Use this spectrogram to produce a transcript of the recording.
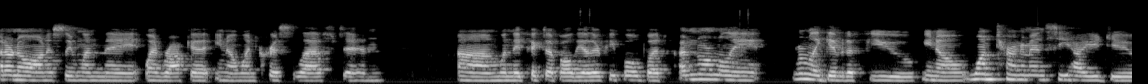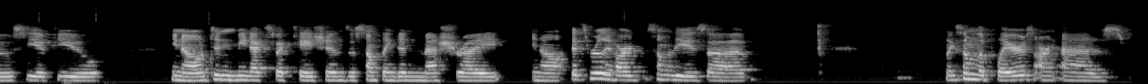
I don't know honestly when they when ROCCAT, you know, when Chris left and um, when they picked up all the other people, but I'm normally normally give it a few, you know, one tournament, see how you do, see if you, you know, didn't meet expectations, if something didn't mesh right. You know, it's really hard. Some of these, uh, like some of the players aren't as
